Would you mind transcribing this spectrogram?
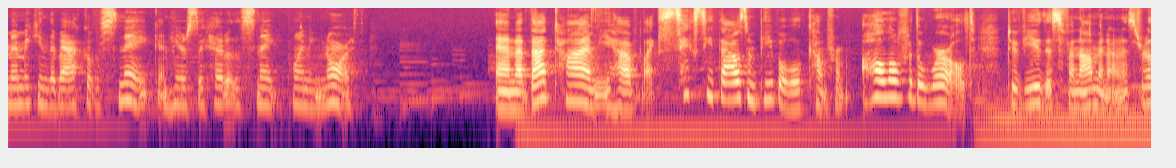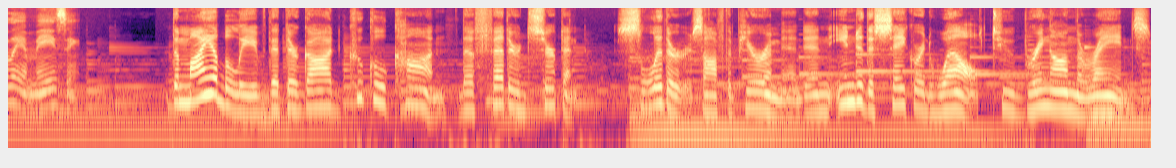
mimicking the back of a snake, and here's the head of the snake pointing north. And at that time, you have like 60,000 people will come from all over the world to view this phenomenon. It's really amazing. The Maya believed that their god Kukulkan, the feathered serpent, slithers off the pyramid and into the sacred well to bring on the rains.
